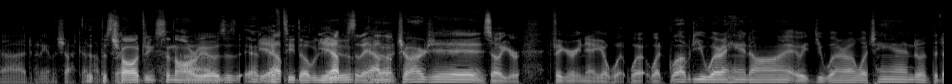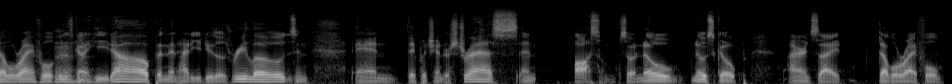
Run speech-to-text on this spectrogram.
uh, depending on the shotgun. The, the charging scenarios Um, is at yep, FTW. Yep. So they have yeah. them charge it, and so you're figuring, out, you know, what, what what glove do you wear a hand on? uh, you on which hand with the double rifle because it's going to mm-hmm. heat up, and then how do you do those reloads? And and they put you under stress, and awesome. So no no scope, iron sight, double rifle.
